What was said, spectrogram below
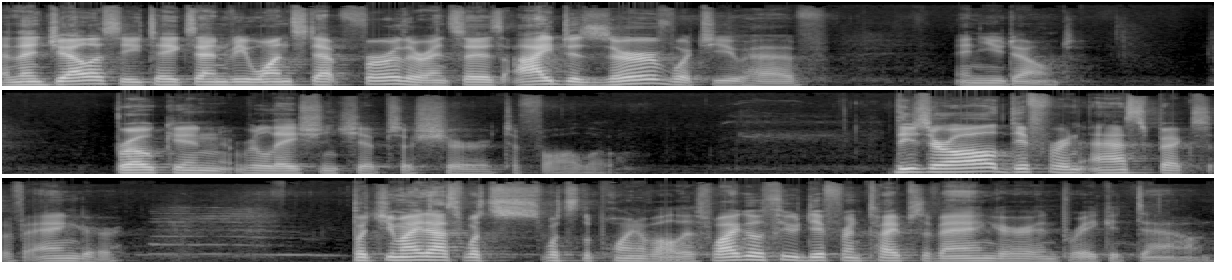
And then jealousy takes envy one step further and says, I deserve what you have, and you don't. Broken relationships are sure to follow. These are all different aspects of anger. But you might ask, what's, what's the point of all this? Why go through different types of anger and break it down?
